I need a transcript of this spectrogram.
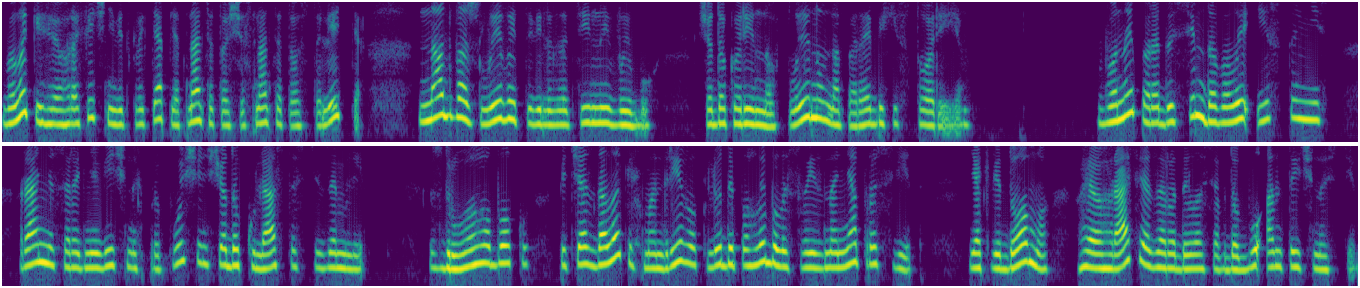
Великі географічні відкриття 15-16 століття надважливий цивілізаційний вибух, що докорінно вплинув на перебіг історії. Вони передусім довели істинність ранньосередньовічних припущень щодо кулястості землі. З другого боку, під час далеких мандрівок люди поглибили свої знання про світ. Як відомо, географія зародилася в добу античності.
